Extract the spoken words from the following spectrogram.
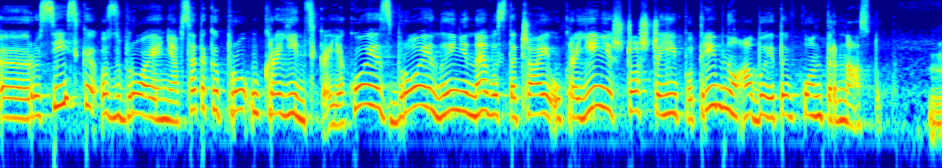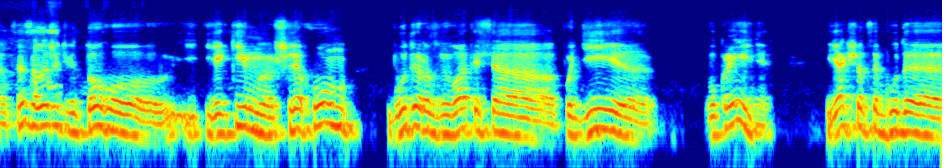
е, російське озброєння, все таки про українське. Якої зброї нині не вистачає Україні? Що ще їй потрібно, аби йти в контрнаступ? Е, це залежить від того, яким шляхом буде розвиватися події в Україні. Якщо це буде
